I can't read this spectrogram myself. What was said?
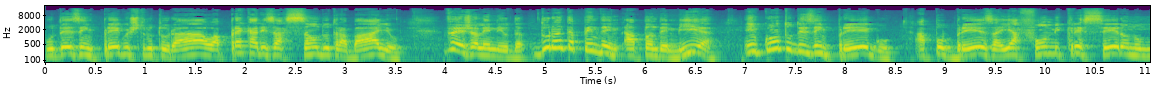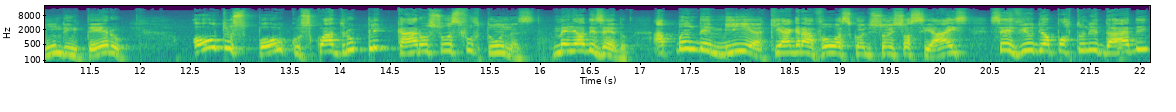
o desemprego estrutural, a precarização do trabalho. Veja, Lenilda, durante a, pandem a pandemia, enquanto o desemprego, a pobreza e a fome cresceram no mundo inteiro, Outros poucos quadruplicaram suas fortunas. Melhor dizendo, a pandemia que agravou as condições sociais serviu de oportunidade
